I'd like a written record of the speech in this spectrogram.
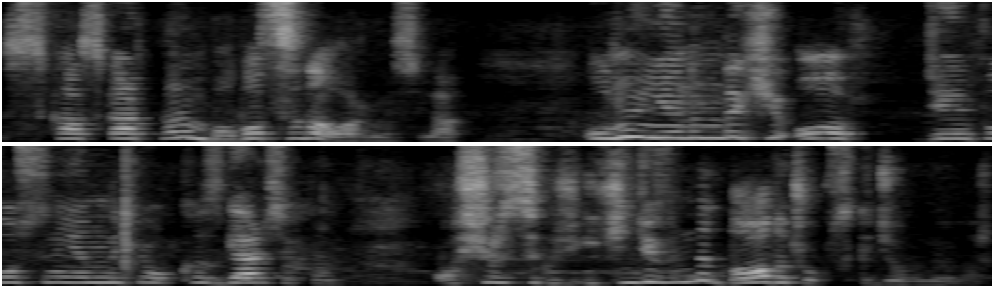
Skarsgård'ların babası da var mesela. Onun yanındaki o Jane Foster'ın yanındaki o kız gerçekten aşırı sıkıcı. İkinci filmde daha da çok sıkıcı oluyorlar.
